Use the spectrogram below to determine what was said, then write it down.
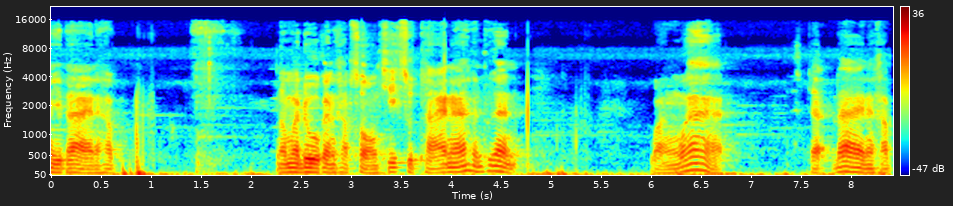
ไม่ได้นะครับ เรามาดูกันครับสองคลิกสุดท้ายนะเพื่อนๆ หวังว่าจะได้นะครับ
